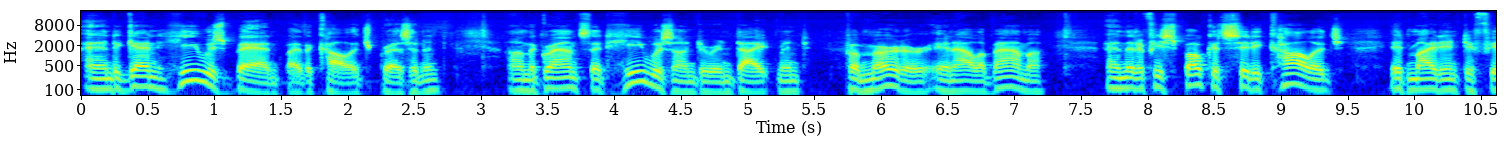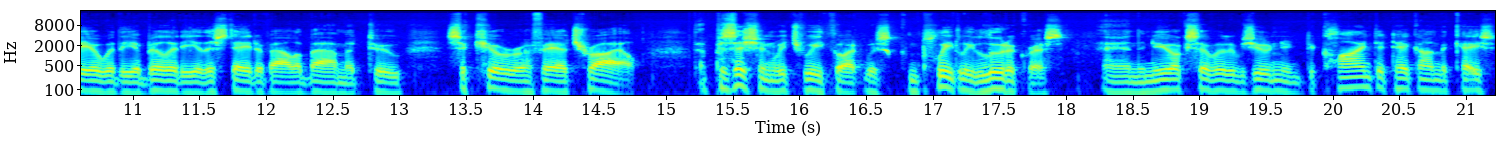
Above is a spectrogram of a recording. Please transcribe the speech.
And again, he was banned by the college president on the grounds that he was under indictment for murder in Alabama, and that if he spoke at City College, it might interfere with the ability of the state of Alabama to secure a fair trial, a position which we thought was completely ludicrous. And the New York Civil Liberties Union declined to take on the case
